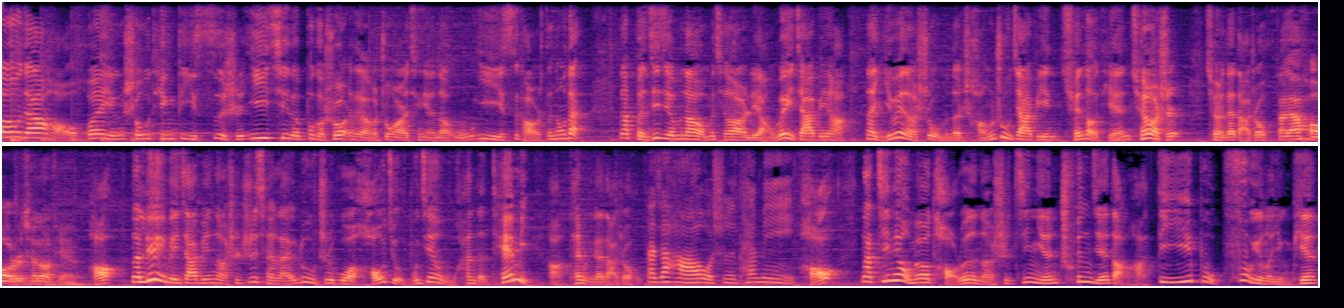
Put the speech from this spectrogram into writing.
Hello，大家好，欢迎收听第四十一期的不可说，这两个中二青年的无意义思考三通带。那本期节目呢，我们请到了两位嘉宾哈，那一位呢是我们的常驻嘉宾全早田全老师，全老师在打招呼。大家好，我是全早田。好，那另一位嘉宾呢是之前来录制过《好久不见武汉》的 Tammy 啊，Tammy 给大家打个招呼。大家好，我是 Tammy。好。那今天我们要讨论的呢是今年春节档哈第一部复映的影片，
